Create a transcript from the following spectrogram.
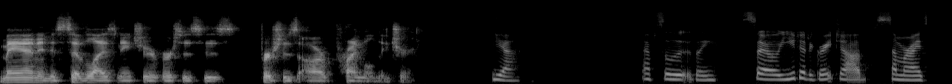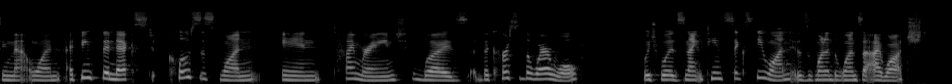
man and his civilized nature versus his versus our primal nature. Yeah, absolutely. So you did a great job summarizing that one. I think the next closest one in time range was The Curse of the Werewolf, which was 1961. It was one of the ones that I watched.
